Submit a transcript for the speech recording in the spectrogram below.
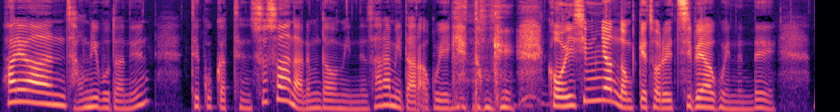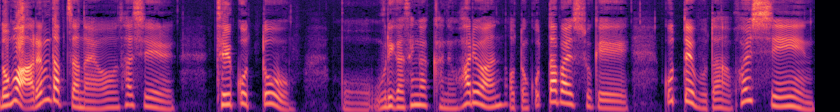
화려한 장미보다는 들꽃 같은 수수한 아름다움이 있는 사람이다라고 얘기했던 게 거의 10년 넘게 저를 지배하고 있는데 너무 아름답잖아요. 사실 들꽃도 뭐, 우리가 생각하는 화려한 어떤 꽃다발 속의 꽃들보다 훨씬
